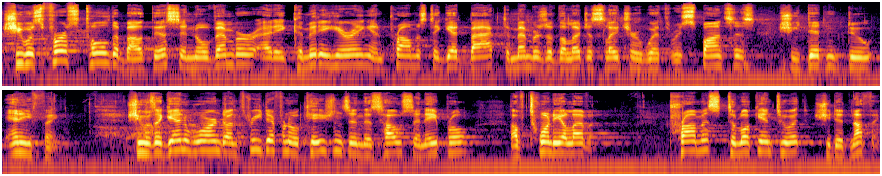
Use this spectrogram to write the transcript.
She was first told about this in November at a committee hearing and promised to get back to members of the legislature with responses. She didn't do anything. She was again warned on three different occasions in this House in April of 2011. Promised to look into it. She did nothing.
